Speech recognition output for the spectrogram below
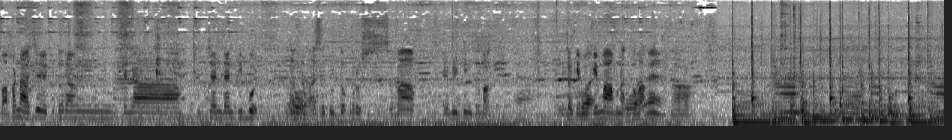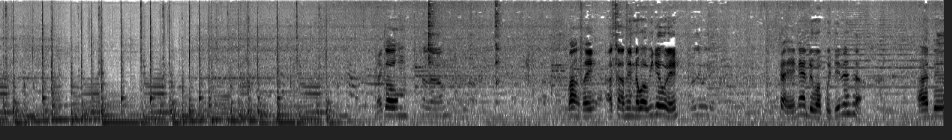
Sebab pernah je kita orang tengah hujan dan ribut. Kita Oh. oh. terpaksa tutup terus sebab everything terbang. Untuk Untuk kemah-kemah pun nak kuat, terbang. kan? Ha. Assalamualaikum. Salam. Bang, saya akak saya nak buat video boleh? Boleh boleh. Kak, yang ni ada berapa jenis tak? Ada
